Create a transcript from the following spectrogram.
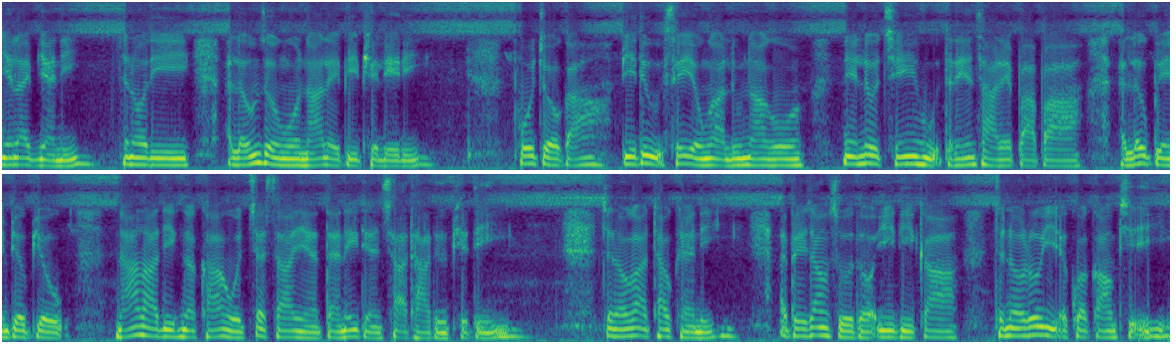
ညင်လိုက်ပြန်သည်ကျွန်တော်ဒီအလုံးစုံကိုနားလည်ပြီးဖြစ်လေသည်ဖိုးကျော်ကပြည်သူဆေးရုံကလူနာကိုနှင်လွတ်ချင်းဟုသတင်းစာရဲပါပါအလုတ်ပင်ပြုတ်ပြုတ်နားလာသည့်ငှက်ခါကိုချက်စားရန်တန်နေတန်ချထားသူဖြစ်သည်ကျွန်တော်ကထောက်ခံသည်အဖေကြောင့်ဆိုသောဤဒီကကျွန်တော်တို့၏အကွက်ကောင်းဖြစ်၏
